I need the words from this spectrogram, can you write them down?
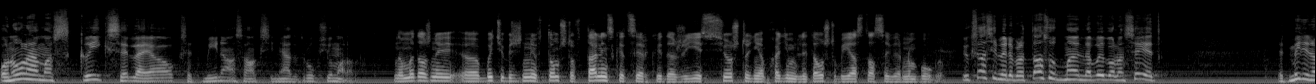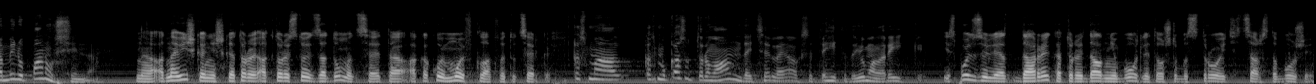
on olemas kõik selle jaoks , et mina saaksin jääda truuks Jumalale . Но мы должны э, быть убеждены в том, что в Таллинской церкви даже есть все, что необходимо для того, чтобы я остался верным Богу. üks asi, mille peale tasub mõelda, võib-olla on see, et et milline on minu panus sinna. Э, Одна вещь, конечно, которой, о которой стоит задуматься, это а какой мой вклад в эту церковь. kas ma, kas ma kasutan oma andeid selle jaoks, et ehitada Jumala riiki? Использую ли я дары, которые дал мне Бог для того, чтобы строить Царство Божие?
